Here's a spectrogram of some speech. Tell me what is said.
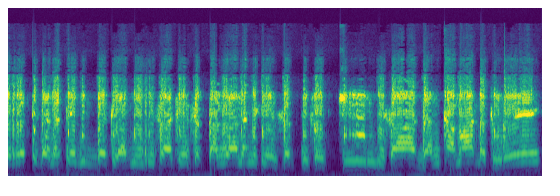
irratti dhalatee guddate hafuurri isaa keessatti awwaalame keessatti sochiin isaa danqamaadha ture.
